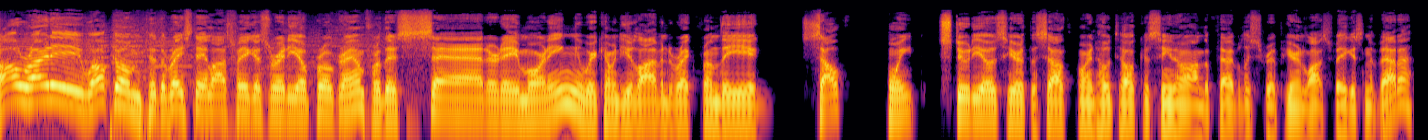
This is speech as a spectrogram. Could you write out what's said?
All righty, welcome to the Race Day Las Vegas radio program for this Saturday morning. We're coming to you live and direct from the South Point studios here at the South Point Hotel Casino on the fabulous strip here in Las Vegas, Nevada.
